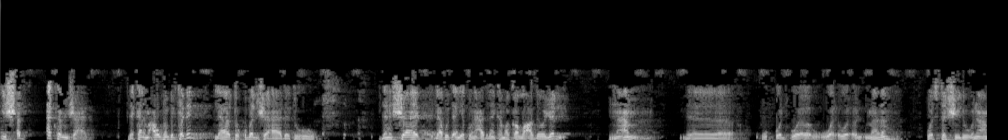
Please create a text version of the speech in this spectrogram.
يشهد أكثر من شهادة. إذا كان معروفا بالكذب لا تقبل شهادته. إذن الشاهد لابد أن يكون عدلا كما قال الله عز وجل نعم آه، ماذا؟ واستشهدوا نعم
